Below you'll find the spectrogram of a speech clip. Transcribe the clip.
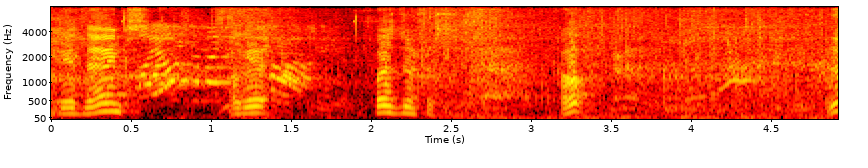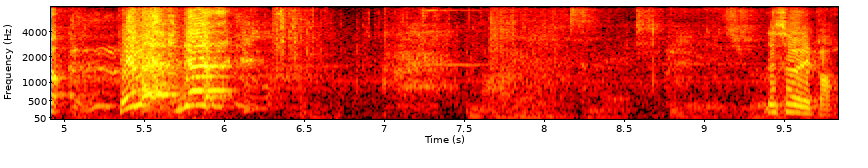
Okay, thanks. Okay, where's Doofus? Oh. No, damn it! This! Let's hurry up.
